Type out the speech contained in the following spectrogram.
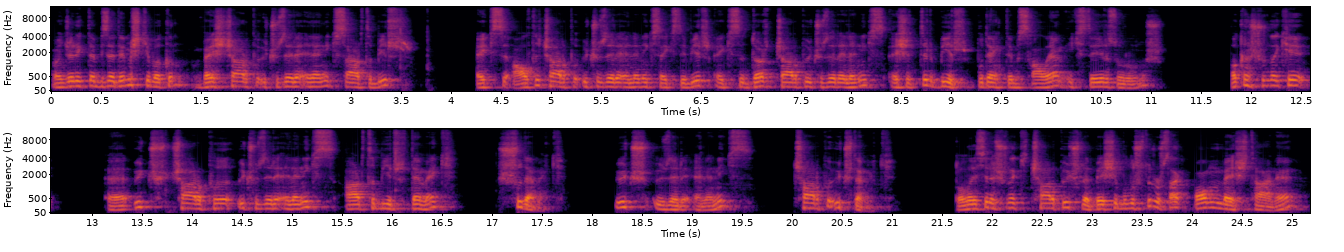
Öncelikle bize demiş ki bakın 5 çarpı 3 üzeri ln x artı 1 eksi 6 çarpı 3 üzeri ln x eksi 1 eksi 4 çarpı 3 üzeri ln x eşittir 1. Bu denklemi sağlayan x değeri sorulmuş. Bakın şuradaki e, 3 çarpı 3 üzeri ln x artı 1 demek şu demek. 3 üzeri ln x çarpı 3 demek. Dolayısıyla şuradaki çarpı 3 ile 5'i buluşturursak 15 tane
